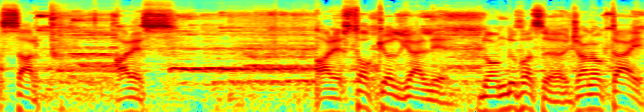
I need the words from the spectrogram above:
Sarp. Ares. Ares tok göz geldi. Dondu pası. Can Oktay.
